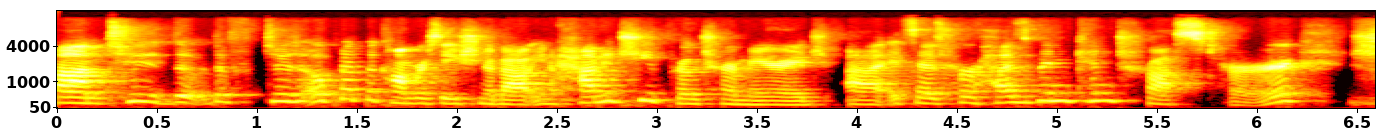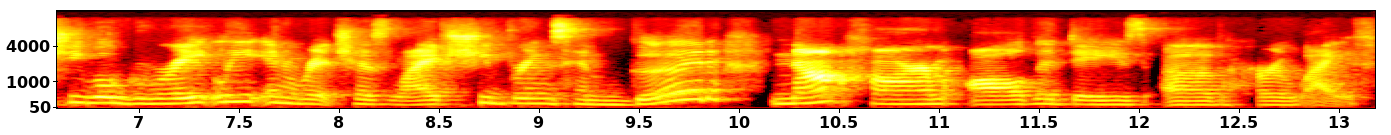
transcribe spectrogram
um, to the, the, to open up the conversation about you know how did she approach her marriage? Uh, it says her husband can trust her. She will greatly enrich his life. She brings him good not harm all the days of her life.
